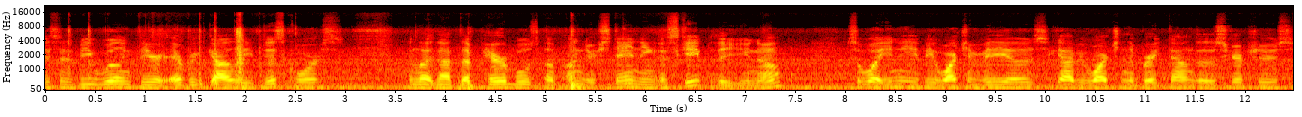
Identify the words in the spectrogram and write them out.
it says be willing to hear every godly discourse and let not the parables of understanding escape thee, you know? So what, you need to be watching videos, you gotta be watching the breakdown of the scriptures,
